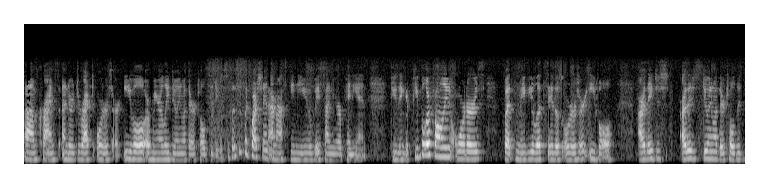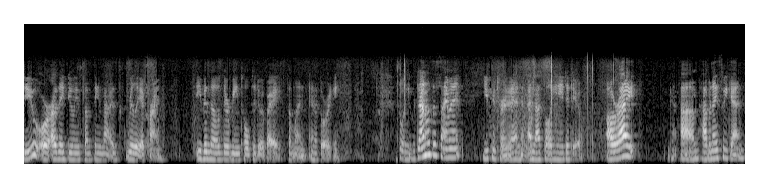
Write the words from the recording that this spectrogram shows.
um, crimes under direct orders are evil or merely doing what they're told to do? So this is a question I'm asking you based on your opinion. Do you think if people are following orders, but maybe let's say those orders are evil, are they just are they just doing what they're told to do or are they doing something that is really a crime even though they're being told to do it by someone in authority? So when you're done with the assignment you can turn it in and that's all you need to do. All right. Um, have a nice weekend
